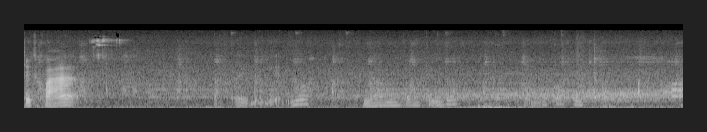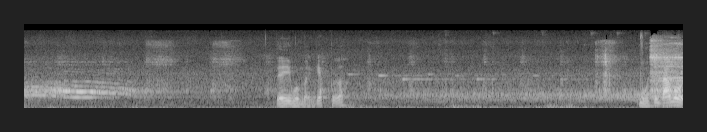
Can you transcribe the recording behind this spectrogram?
Chìa khóa. Ôi, bệnh viện nữa năm con chú đốt năm con thứ đó. đây một mảnh ghép nữa. 4 trên 8 rồi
